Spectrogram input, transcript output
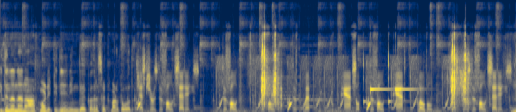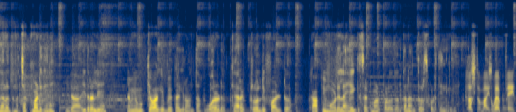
ಇದನ್ನು ನಾನು ಆಫ್ ಮಾಡಿಟ್ಟಿದ್ದೀನಿ ನಿಮ್ಗೆ ಬೇಕು ಅಂದರೆ ಸೆಟ್ ಮಾಡ್ಕೋಬೋದು ಕ್ಯಾನ್ಸಲ್ ನಾನು ಅದನ್ನು ಚೆಕ್ ಮಾಡಿದ್ದೀನಿ. ಈಗ ಇದರಲ್ಲಿ ನಮಗೆ ಮುಖ್ಯವಾಗಿ ಬೇಕಾಗಿರುವಂಥ word character default copy mode ಎಲ್ಲ ಹೇಗೆ ಸೆಟ್ ಮಾಡ್ಕೊಳ್ಳೋದು ಅಂತ ನಾನು ತೋರಿಸ್ಕೊಡ್ತೀನಿ ನಿಮಗೆ. Customise web page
